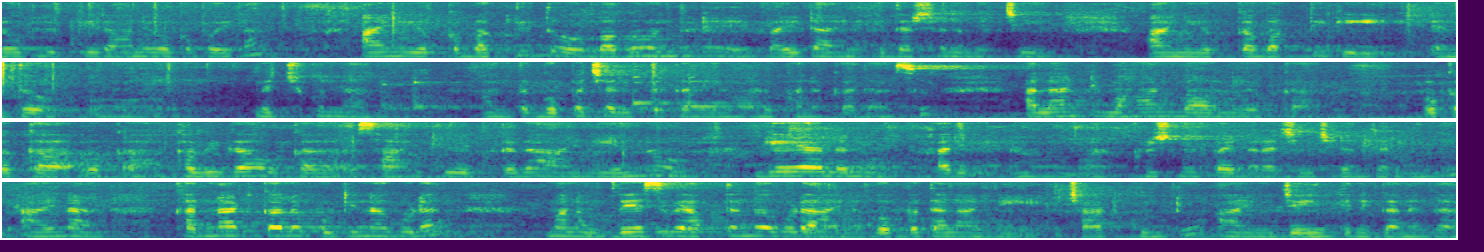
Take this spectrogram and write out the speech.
లోపలికి రానివ్వకపోయినా ఆయన యొక్క భక్తితో భగవంతుడే బయట ఆయనకి దర్శనమిచ్చి ఆయన యొక్క భక్తికి ఎంతో మెచ్చుకున్నాను అంత గొప్ప చరిత్ర కలిగినవాడు కనకదాసు. అలాంటి మహానుభావుని యొక్క ఒక క ఒక కవిగా ఒక సాహిత్యవేత్తగా ఆయన ఎన్నో గేయాలను హరి కృష్ణుడి పైన రచించడం జరిగింది. ఆయన కర్ణాటకలో పుట్టినా కూడా మనం దేశవ్యాప్తంగా కూడా ఆయన గొప్పతనాన్ని చాటుకుంటూ ఆయన జయంతిని ఘనంగా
